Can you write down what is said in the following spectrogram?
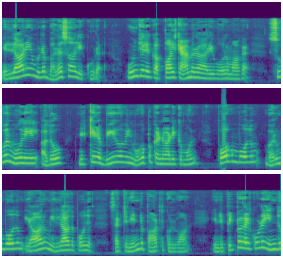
எல்லாரையும் விட பலசாலி கூட. ஊஞ்சலுக்கு அப்பால் கேமரா அறை ஓரமாக சுவர் மூலையில் அதோ நிற்கிற பீரோவின் முகப்பு கண்ணாடிக்கு முன் போகும்போதும் வரும்போதும் யாரும் இல்லாத போது சற்று நின்று பார்த்து கொள்வான். இன்று பிற்பகல் கூட இந்து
